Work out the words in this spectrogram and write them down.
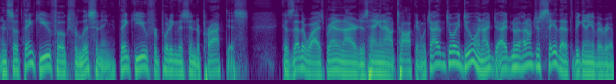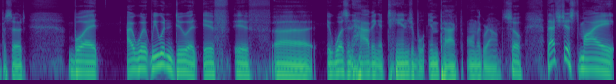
And so thank you folks for listening. Thank you for putting this into practice because otherwise Brandon and I are just hanging out talking, which I enjoy doing. I, I, I don't just say that at the beginning of every episode, but I would we wouldn't do it if if uh, it wasn't having a tangible impact on the ground. So that's just my,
